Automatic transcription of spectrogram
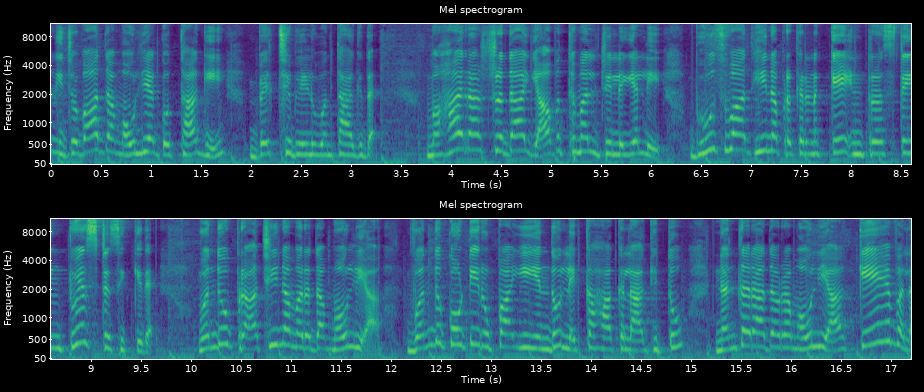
ನಿಜವಾದ ಮೌಲ್ಯ ಗೊತ್ತಾಗಿ ಬೆಚ್ಚಿ ಬೀಳುವಂತಾಗಿದೆ. ಮಹಾರಾಷ್ಟ್ರದ ಯಾವತ್ಮಲ್ ಜಿಲ್ಲೆಯಲ್ಲಿ ಭೂಸ್ವಾಧೀನ ಪ್ರಕರಣಕ್ಕೆ ಇಂಟ್ರೆಸ್ಟಿಂಗ್ ಟ್ವಿಸ್ಟ್ ಸಿಕ್ಕಿದೆ. ಒಂದು ಪ್ರಾಚೀನ ಮರದ ಮೌಲ್ಯ ಒಂದು ಕೋಟಿ ರೂಪಾಯಿ ಎಂದು ಲೆಕ್ಕ ಹಾಕಲಾಗಿತ್ತು. ನಂತರ ಅದರ ಮೌಲ್ಯ ಕೇವಲ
